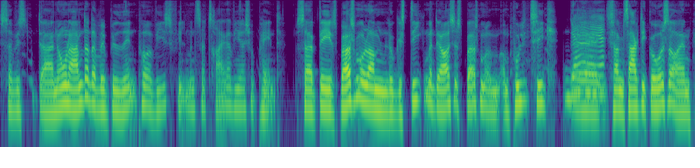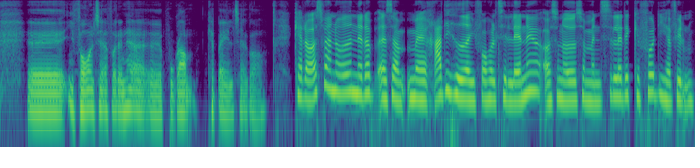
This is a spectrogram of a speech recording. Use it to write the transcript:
Så hvis der er nogen andre, der vil byde ind på at vise filmen, så trækker vi os jo pænt. Så det er et spørgsmål om logistik, men det er også et spørgsmål om, om politik, ja, ja, ja. Øh, som sagt i gåseøjen, øh, i forhold til at få den her øh, programkabale til at gå op. Kan der også være noget netop altså med rettigheder i forhold til lande og sådan noget, som man slet ikke kan få de her film?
